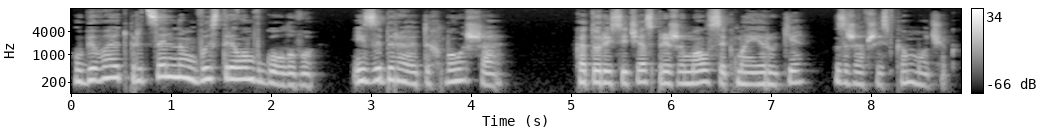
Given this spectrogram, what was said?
убивают прицельным выстрелом в голову и забирают их малыша, который сейчас прижимался к моей руке, сжавшись в комочек.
